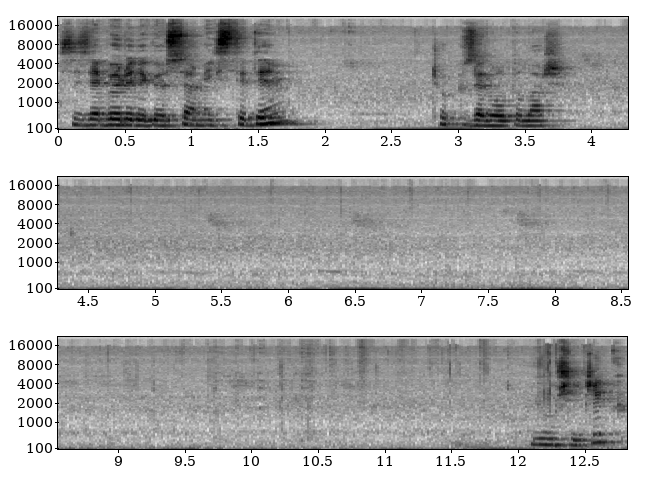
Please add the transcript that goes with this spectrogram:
Size böyle de göstermek istedim. Çok güzel oldular. Yumuşacık.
